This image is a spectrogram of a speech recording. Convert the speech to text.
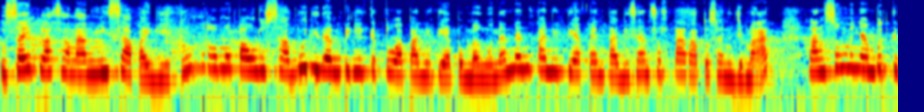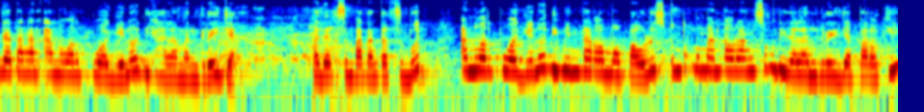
Usai pelaksanaan misa pagi itu, Romo Paulus Sabu didampingi Ketua Panitia Pembangunan dan Panitia Pentabisan serta ratusan jemaat langsung menyambut kedatangan Anwar Puageno di halaman gereja. Pada kesempatan tersebut, Anwar Puageno diminta Romo Paulus untuk memantau langsung di dalam gereja paroki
